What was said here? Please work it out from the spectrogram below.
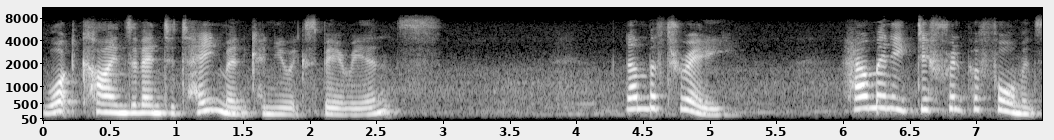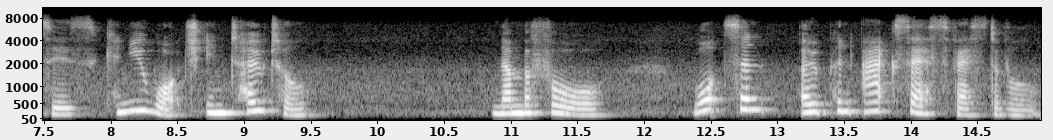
What kinds of entertainment can you experience? Number three how many different performances can you watch in total? Number four, what's an open access festival?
